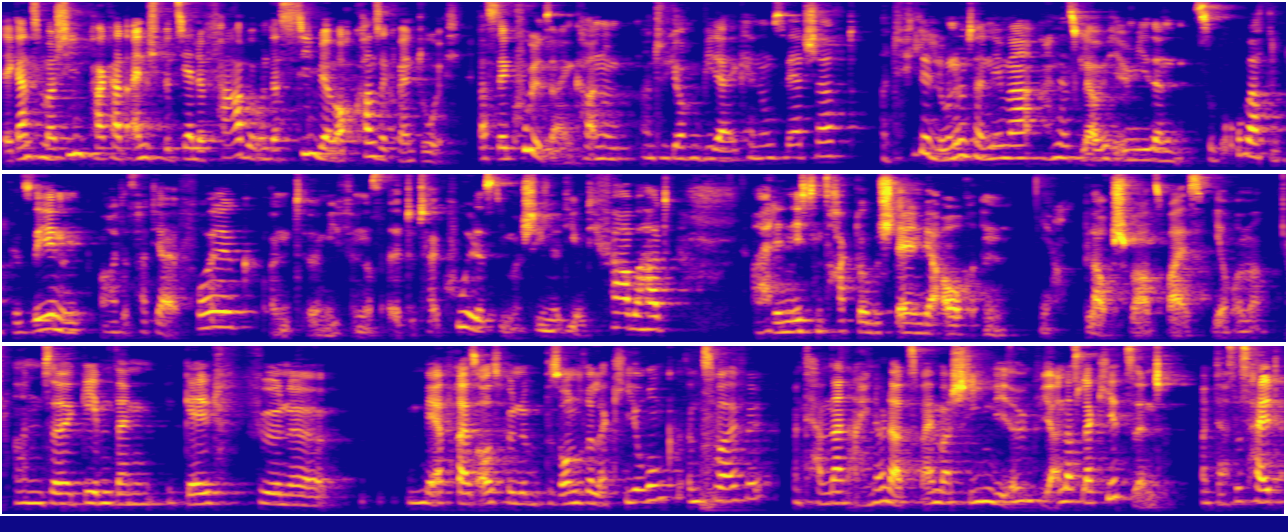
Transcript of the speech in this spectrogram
der ganze Maschinenpark hat eine spezielle Farbe und das ziehen wir aber auch konsequent durch, was sehr cool sein kann und natürlich auch einen Wiedererkennungswert schafft. Und viele Lohnunternehmer haben das, glaube ich, irgendwie dann so beobachtet und gesehen und oh, das hat ja Erfolg und irgendwie finden das alle total cool, dass die Maschine die und die Farbe hat. Ah, den nächsten Traktor bestellen wir auch in ja, blau, schwarz, weiß, wie auch immer. Und äh, geben dann Geld für eine Mehrpreis aus für eine besondere Lackierung im Zweifel und haben dann ein oder zwei Maschinen, die irgendwie anders lackiert sind. Und das ist halt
